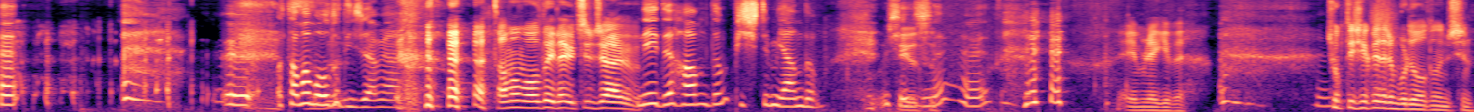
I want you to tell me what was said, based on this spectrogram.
Ee, tamam oldu diyeceğim yani. tamam olduğuyla üçüncü albüm. Neydi? Hamdım, piştim, yandım. Bu şekilde. Evet. Emre gibi. Çok teşekkür ederim burada olduğun için.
